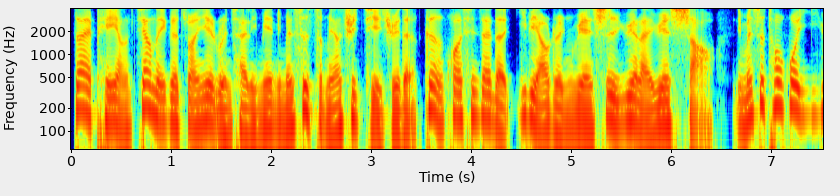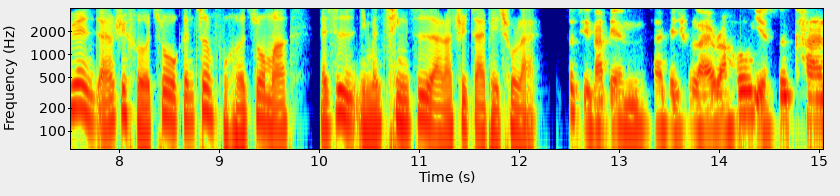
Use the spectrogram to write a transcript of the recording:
在培养这样的一个专业人才里面，你们是怎么样去解决的？更何况现在的医疗人员是越来越少，你们是透过医院然后去合作，跟政府合作吗？还是你们亲自然后去栽培出来，自己那边栽培出来，然后也是看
